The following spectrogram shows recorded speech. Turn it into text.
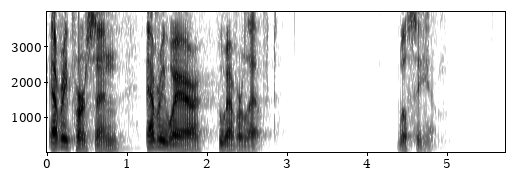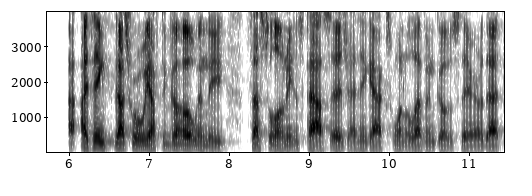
every person, everywhere, who ever lived will see him. I think that's where we have to go in the Thessalonians passage. I think Acts 1:11 goes there that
